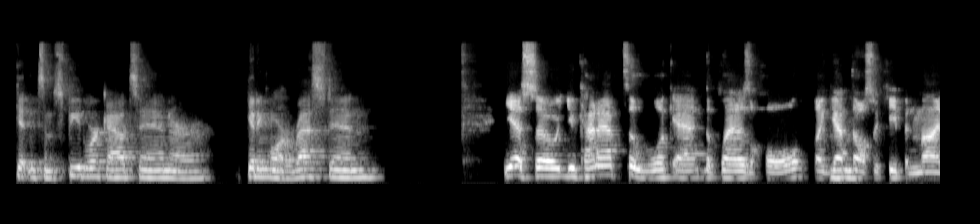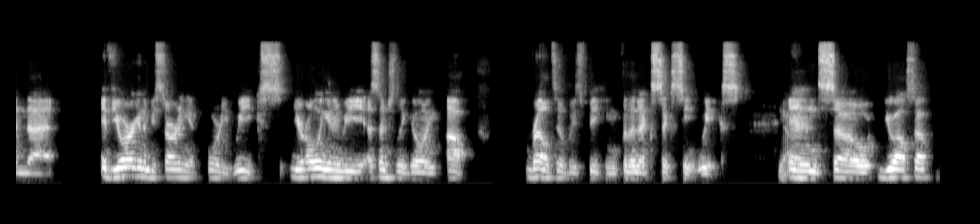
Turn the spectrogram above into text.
getting some speed workouts in or getting more rest in? Yeah, so you kind of have to look at the plan as a whole. Like you mm-hmm. have to mm-hmm. also keep in mind that if you are going to be starting at 40 weeks, you're only going to be essentially going up, relatively speaking, for the next 16 weeks. Yeah. And so you also have to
